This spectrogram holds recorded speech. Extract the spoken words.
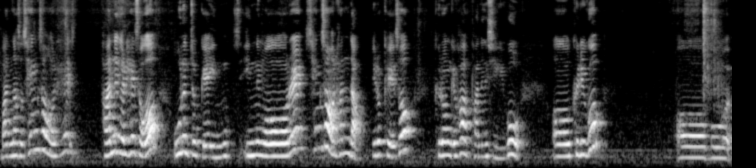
만나서 생성을 해 반응을 해서 오른쪽에 있, 있는 거를 생성을 한다. 이렇게 해서 그런 게 화학 반응식이고 어 그리고 어 뭐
